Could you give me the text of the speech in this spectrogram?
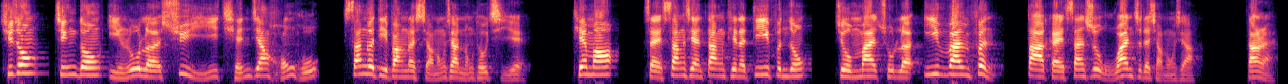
其中，京东引入了盱眙、钱江、洪湖三个地方的小龙虾龙头企业。天猫在上线当天的第一分钟就卖出了一万份，大概三十五万只的小龙虾。当然，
